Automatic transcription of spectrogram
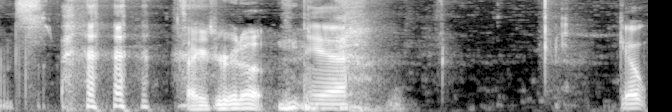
That's That's how you drew it up. yeah. Go.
